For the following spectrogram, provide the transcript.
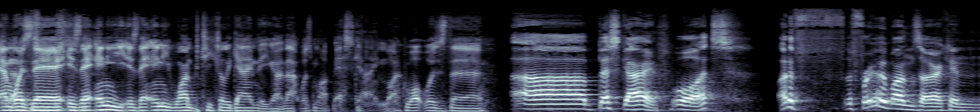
And was there is there any is there any one particular game that you go that was my best game? Like what was the Uh, best game. Well, I had a f- the Freo ones. I reckon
